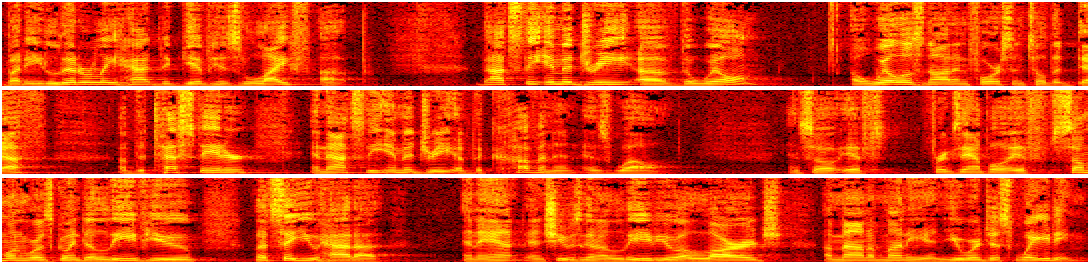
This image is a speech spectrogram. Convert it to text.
but he literally had to give his life up. That's the imagery of the will. A will is not enforced until the death of the testator, and that's the imagery of the covenant as well. And so, if, for example, if someone was going to leave you Let's say you had a, an aunt and she was going to leave you a large amount of money and you were just waiting.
